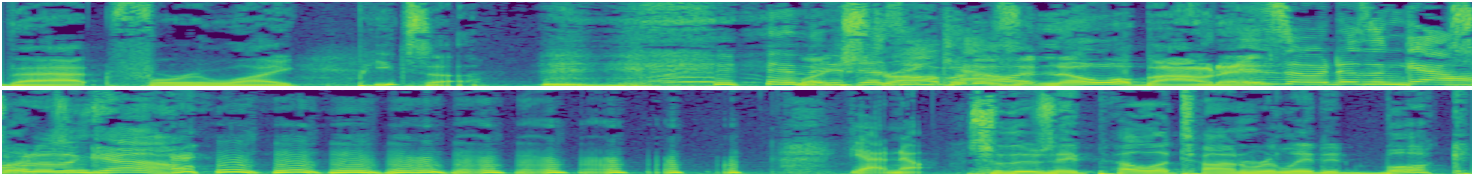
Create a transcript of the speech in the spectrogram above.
that for like pizza. like doesn't Strava count. doesn't know about it, So it doesn't count. So it doesn't count. Yeah, no. so there's a Peloton related book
